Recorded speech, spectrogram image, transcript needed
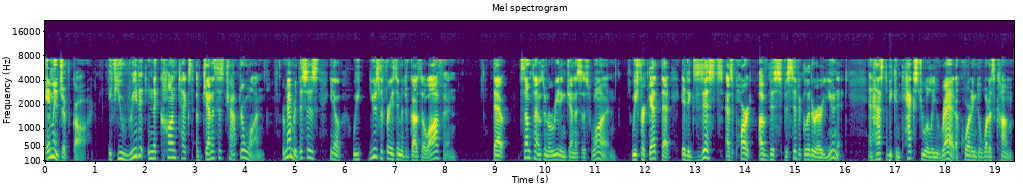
image of God, if you read it in the context of Genesis chapter 1, remember this is, you know, we use the phrase image of God so often, that sometimes when we're reading Genesis 1, we forget that it exists as part of this specific literary unit and has to be contextually read according to what has come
